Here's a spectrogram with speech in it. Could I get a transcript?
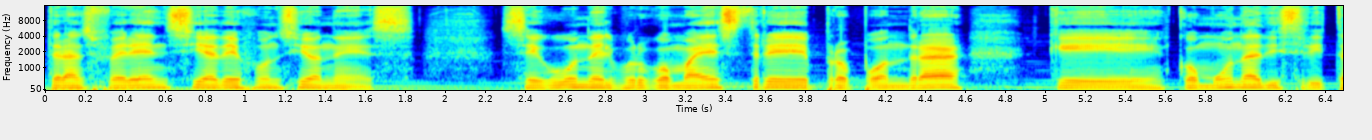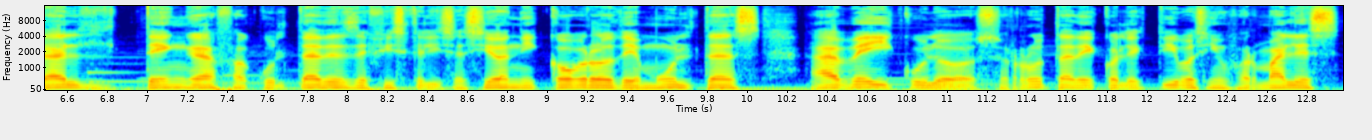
Transferencia de funciones. Según el burgomaestre, propondrá que Comuna Distrital tenga facultades de fiscalización y cobro de multas a vehículos. Ruta de colectivos informales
